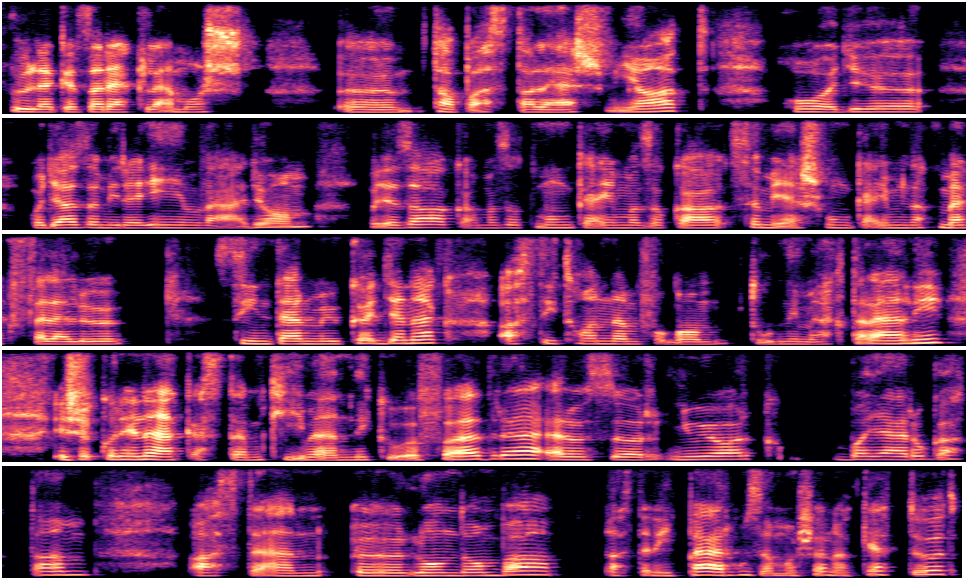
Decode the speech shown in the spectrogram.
főleg ez a reklámos ö, tapasztalás miatt, hogy, ö, hogy az, amire én vágyom, hogy az alkalmazott munkáim azok a személyes munkáimnak megfelelő szinten működjenek, azt itthon nem fogom tudni megtalálni, és akkor én elkezdtem kimenni külföldre, először New Yorkba járogattam, aztán ö, Londonba, aztán így párhuzamosan a kettőt,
